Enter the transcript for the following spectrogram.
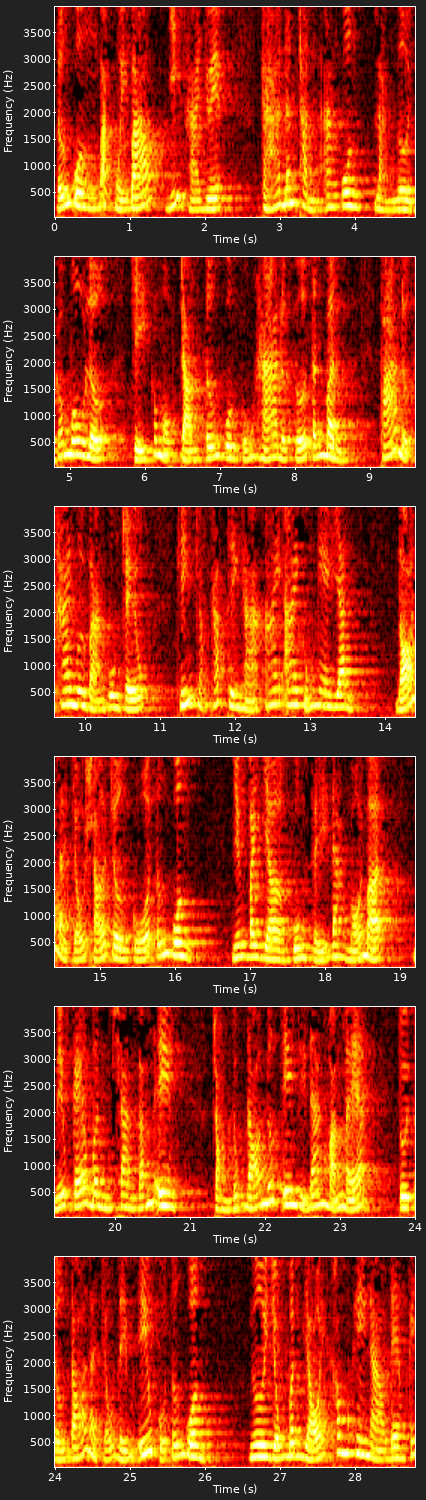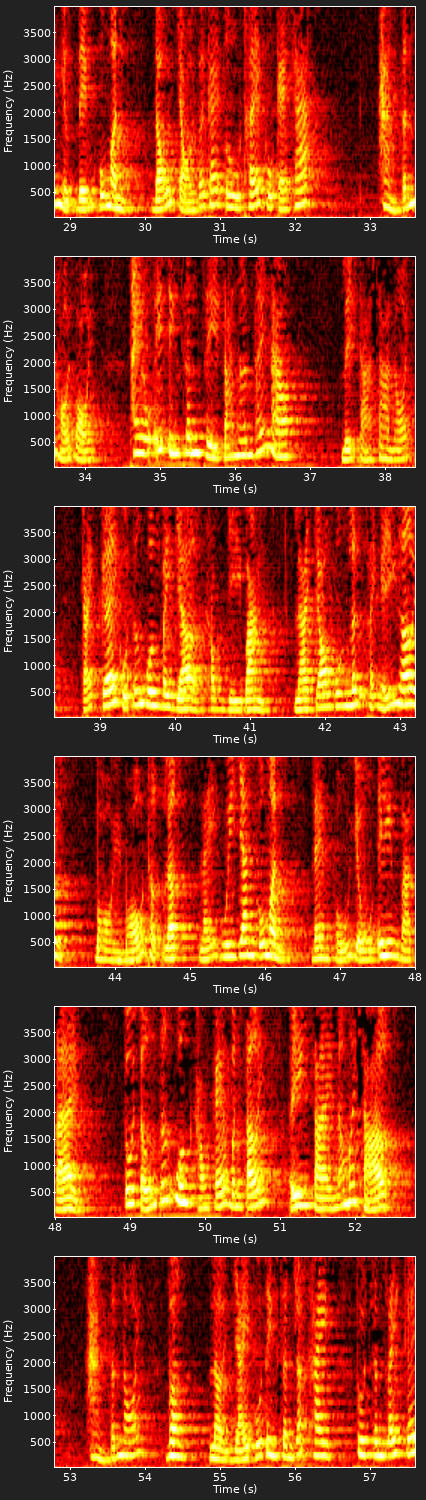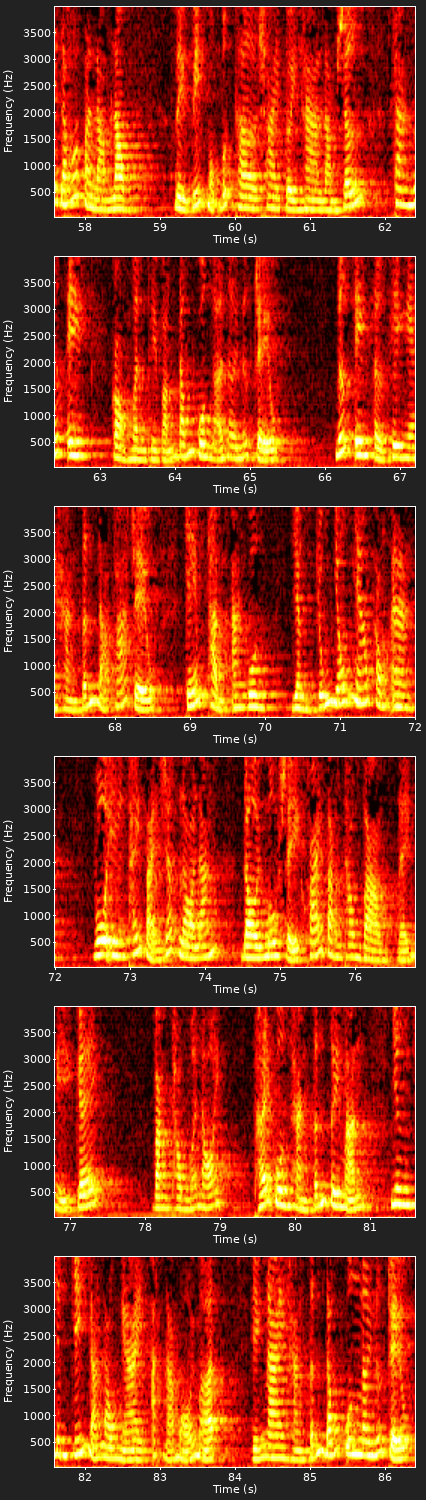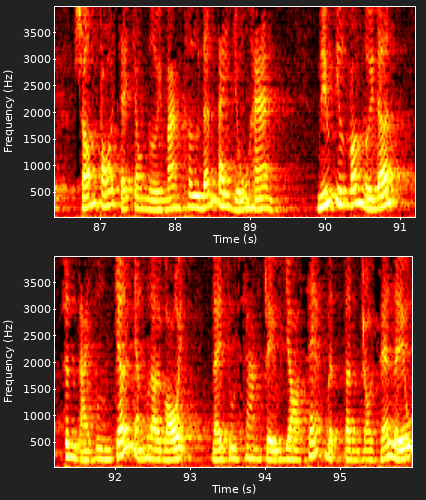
Tướng quân bắt ngụy báo, Giết hạ duyệt. Cả đến thành an quân là người có mưu lược, Chỉ có một trận tướng quân cũng hạ được cửa tỉnh Bình, Phá được hai mươi vạn quân triệu, Khiến cho khắp thiên hạ ai ai cũng nghe danh. Đó là chỗ sở trường của tướng quân. Nhưng bây giờ quân sĩ đang mỏi mệt, Nếu kéo binh sang đánh yên. Trong lúc đó nước yên thì đang mạnh mẽ. Tôi tưởng đó là chỗ điểm yếu của tướng quân. Người dụng binh giỏi không khi nào đem cái nhược điểm của mình Đối chọi với cái ưu thế của kẻ khác. Hàng tính hỏi vội, Theo ý tiên sinh thì ta nên thế nào? Lý Tả Sa nói, Cái kế của tướng quân bây giờ không gì bằng Là cho quân lính phải nghỉ ngơi, Bồi bổ thực lực, Lấy quy danh của mình Đem phủ dụ yên và tề. Tôi tưởng tướng quân không kéo binh tới Yên tề nó mới sợ. Hàng tính nói Vâng, lời dạy của tiên sinh rất hay Tôi xin lấy kế đó mà làm lòng. Liền viết một bức thơ sai Tùy Hà làm sứ Sang nước Yên còn mình thì vẫn đóng quân ở nơi nước triệu. Nước yên từ khi nghe hàng tính đã phá triệu Chém thành an quân Dần chúng nhốn nháo không an. Vua Yên thấy vậy rất lo lắng Đòi mưu sĩ khoái văn thông vào để nghĩ kế. Văn thông mới nói, Thế quân hàng tính tuy mạnh, Nhưng chinh chiến đã lâu ngày, ắt đã mỏi mệt. Hiện nay hàng tính đóng quân nơi nước triệu, Sớm tối sẽ cho người mang thư đến đây dụ hàng. Nếu như có người đến, Xin đại vương chớ nhận lời vội, Để tôi sang triệu dò xét địch tình rồi sẽ liệu.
